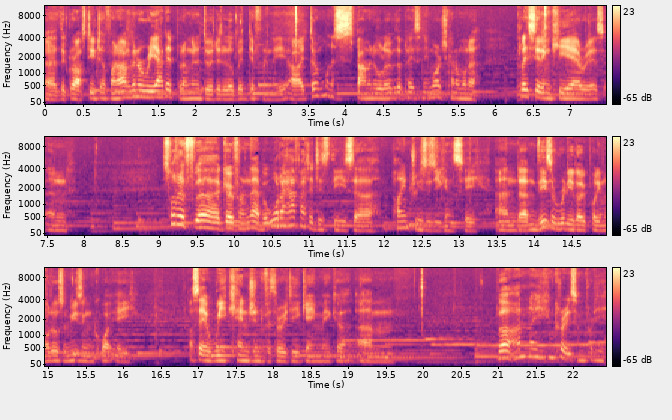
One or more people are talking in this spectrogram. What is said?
uh, the grass detail file. I'm going to re-add it but I'm going to do it a little bit differently. I don't want to spam it all over the place anymore, I just kind of want to place it in key areas and sort of uh, go from there. But what I have added is these uh, pine trees as you can see and um, these are really low poly models. I'm using quite a, I'll say a weak engine for 3D Game Maker. Um, but I don't know, you can create some pretty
